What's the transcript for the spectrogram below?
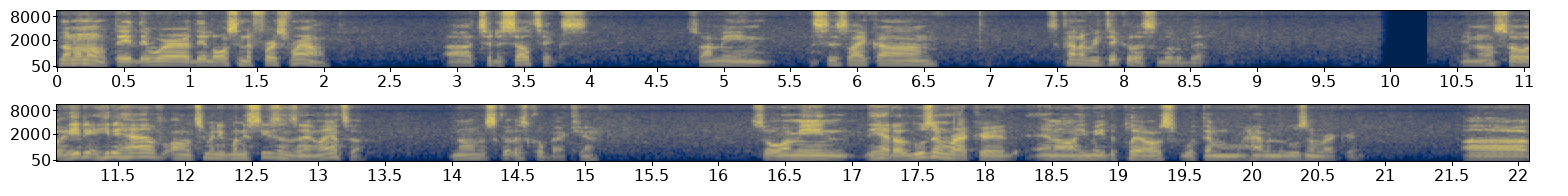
No, no, no. They they were they lost in the first round uh to the Celtics. So I mean, this is like um it's kind of ridiculous a little bit. You know, so he didn't he didn't have um too many winning seasons in Atlanta. You know, let's go let's go back here. So I mean, he had a losing record, and uh, he made the playoffs with them having a losing record. Uh,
